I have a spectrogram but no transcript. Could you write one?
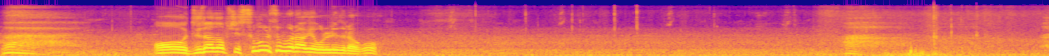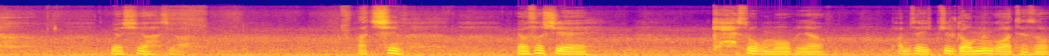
아, 어, 느닷없이 스물스물하게 올리더라고. 몇 시야, 지금? 아침 6시에 계속 뭐 그냥 밤새 입질도 없는 것 같아서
